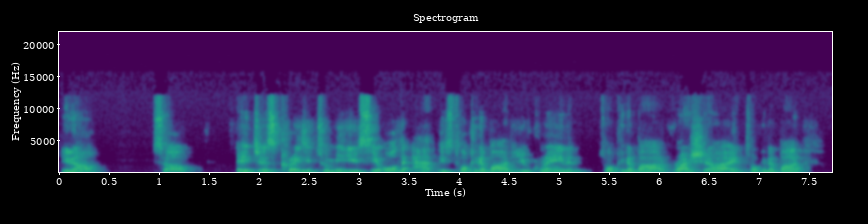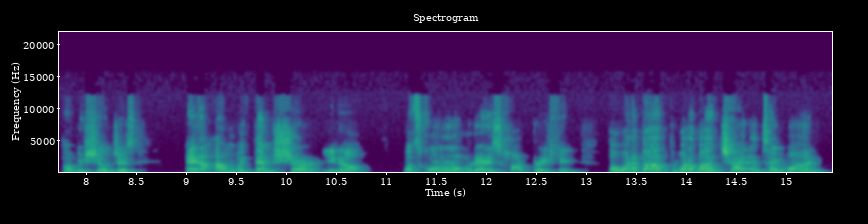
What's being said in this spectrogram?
you know? So it's just crazy to me. You see all the athletes talking about Ukraine and talking about Russia and talking about how we should just, and I'm with them, sure, you know, what's going on over there is heartbreaking. But what about what about China and Taiwan?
